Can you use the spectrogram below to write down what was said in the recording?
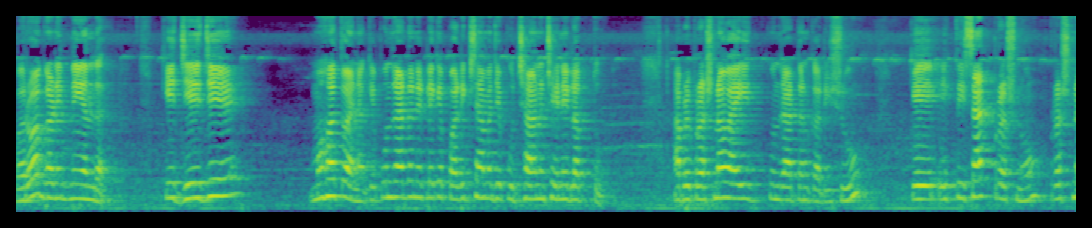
બરોબર ગણિતની અંદર કે જે જે મહત્ત્વના કે પુનરાવર્તન એટલે કે પરીક્ષામાં જે પૂછવાનું છે એને લગતું આપણે પ્રશ્નવાહી પુનરાવર્તન કરીશું કે એકથી સાત પ્રશ્નો, પ્રશ્ન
